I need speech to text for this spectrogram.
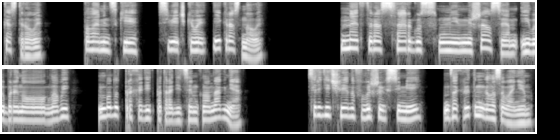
Костровы, Пламенские, Свечковы и Красновы. На этот раз Аргус не вмешался, и выборы нового главы будут проходить по традициям клана огня. Среди членов высших семей — закрытым голосованием».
